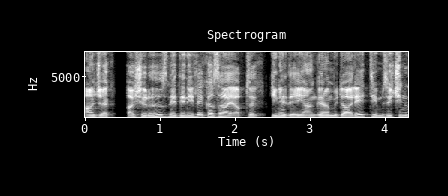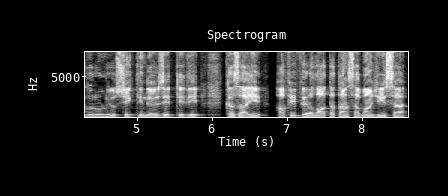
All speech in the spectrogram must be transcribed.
Ancak aşırı hız nedeniyle kaza yaptık. Yine de yangına müdahale ettiğimiz için gururluyuz şeklinde özetledi. Kazayı hafif yaralı atlatan Sabancı ise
